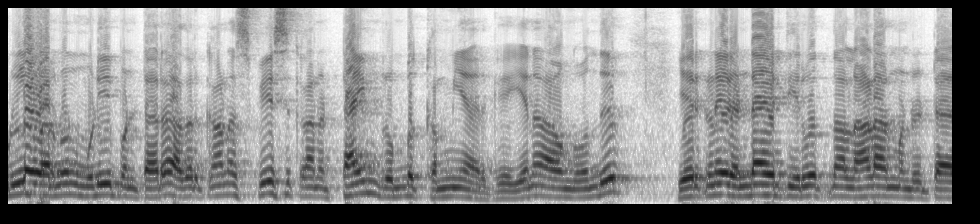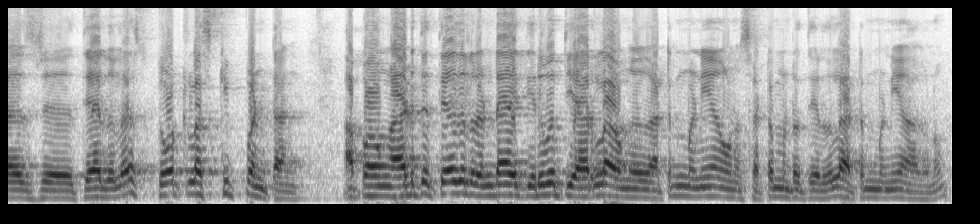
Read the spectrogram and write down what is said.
உள்ளே வரணும்னு முடிவு பண்ணிட்டாரு. அதற்கான ஸ்பேஸுக்கான டைம் ரொம்ப கம்மியாக இருக்குது ஏன்னா அவங்க வந்து ஏற்கனவே ரெண்டாயிரத்தி இருபத்தி நாலு நாடாளுமன்ற தேர்தலை டோட்டலாக ஸ்கிப் பண்ணிட்டாங்க. அப்போ அவங்க அடுத்த தேர்தல் ரெண்டாயிரத்தி இருபத்தி ஆறில் அவங்க அட்டன் பண்ணி ஆகணும். சட்டமன்ற தேர்தலை அட்டன் பண்ணி ஆகணும்.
